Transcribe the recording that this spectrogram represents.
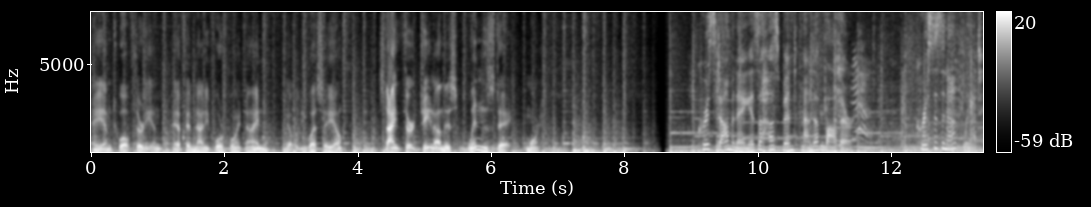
AM 1230 and FM 94.9 WSAL. It's 9:13 on this Wednesday morning. Chris Domine is a husband and a father. Chris is an athlete.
